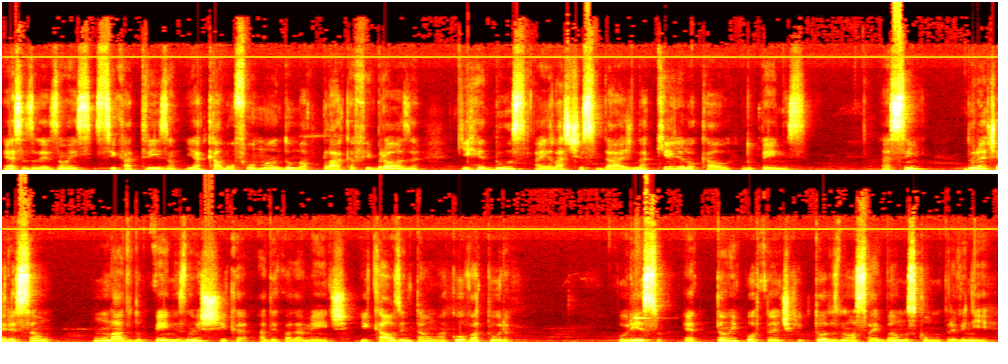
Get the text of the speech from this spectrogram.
Essas lesões cicatrizam e acabam formando uma placa fibrosa que reduz a elasticidade naquele local do pênis. Assim, durante a ereção, um lado do pênis não estica adequadamente e causa então a curvatura. Por isso, é tão importante que todos nós saibamos como prevenir.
